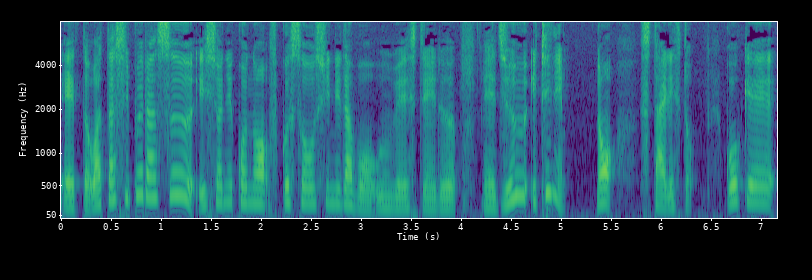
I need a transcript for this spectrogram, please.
えーと、私プラス一緒にこの服装心理ラボを運営している、えー、11人のスタイリスト合計、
